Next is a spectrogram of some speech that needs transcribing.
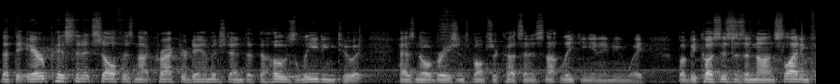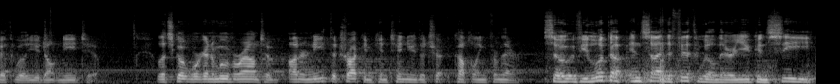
that the air piston itself is not cracked or damaged, and that the hose leading to it has no abrasions, bumps, or cuts, and it's not leaking in any way. But because this is a non-sliding fifth wheel, you don't need to. Let's go, we're gonna move around to underneath the truck and continue the coupling from there. So if you look up inside the fifth wheel there, you can see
